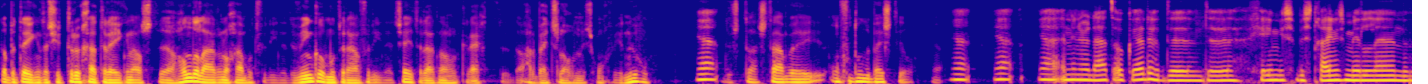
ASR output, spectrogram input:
Dat betekent als je terug gaat rekenen als de handelaar er nog aan moet verdienen, de winkel moet eraan verdienen, et cetera, dan krijgt de arbeidsloon is ongeveer nul. Ja. Dus daar staan we onvoldoende bij stil. Ja, ja, ja, ja. en inderdaad ook hè, de, de, de chemische bestrijdingsmiddelen, de,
